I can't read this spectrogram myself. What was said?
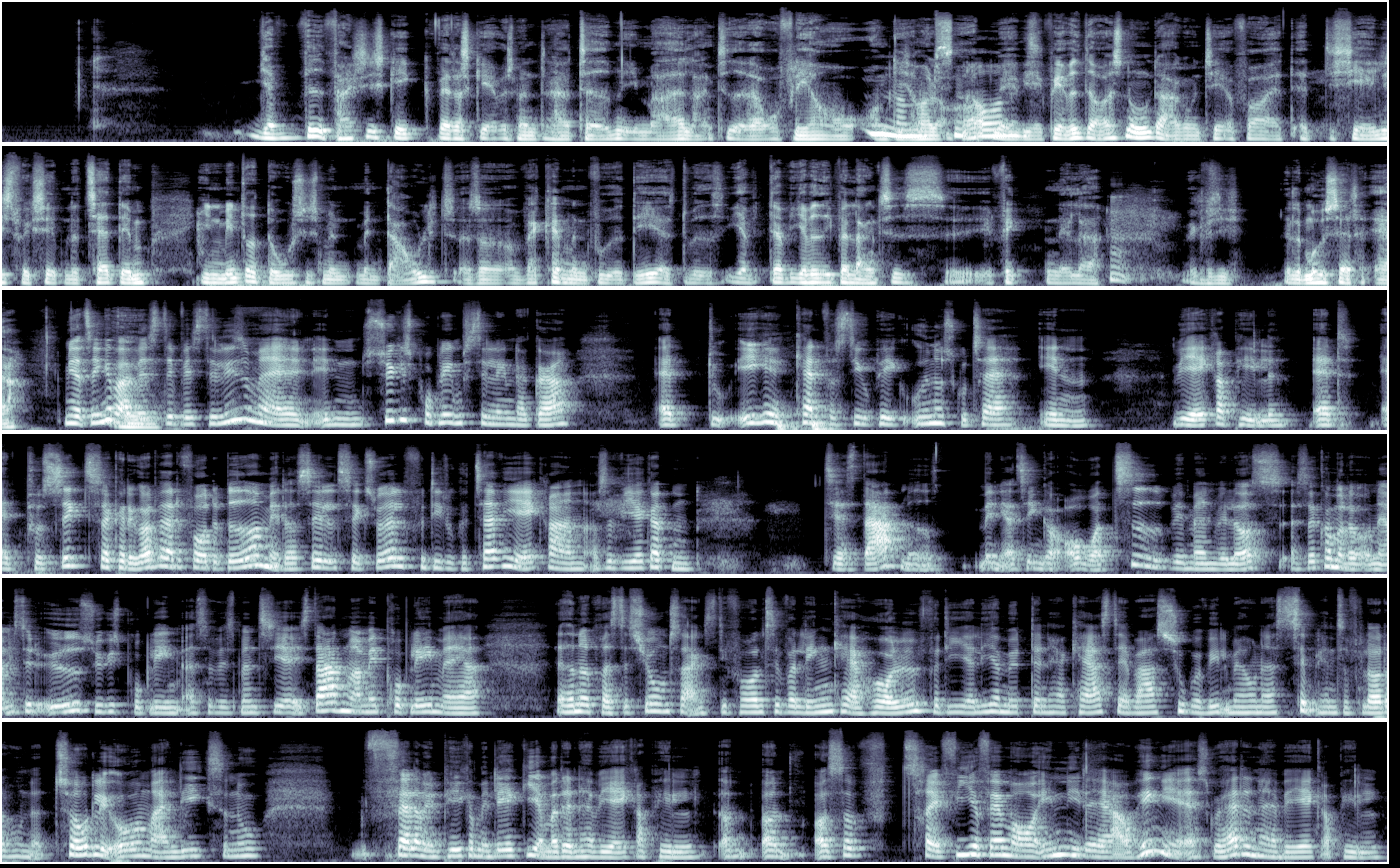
Jeg ved faktisk ikke, hvad der sker, hvis man har taget dem i meget lang tid, eller over flere år, om Nå, de holder op med at virke. For jeg ved, der er også nogen, der argumenterer for, at, at det Cialis for eksempel, at tage dem i en mindre dosis, men, men dagligt. Altså, og hvad kan man få ud af det? Altså, du ved, jeg, jeg, jeg ved ikke, hvad langtidseffekten eller, Hmm. mm. hvad kan vi sige, eller modsat er. Men jeg tænker bare, hvis det, hvis det ligesom er en, en psykisk problemstilling, der gør, at du ikke kan få stiv pik, uden at skulle tage en Viagra-pille, at, at på sigt, så kan det godt være, at du får det bedre med dig selv seksuelt, fordi du kan tage Viagraen, og så virker den til at starte med. Men jeg tænker, over tid vil man vel også, altså så kommer der jo nærmest et øget psykisk problem. Altså hvis man siger, i starten var mit problem, at jeg, jeg havde noget præstationsangst i forhold til, hvor længe kan jeg holde, fordi jeg lige har mødt den her kæreste, jeg bare er super vild med. Hun er simpelthen så flot, og hun er totally over my league, så nu falder min pik, og min læge giver mig den her Viagra-pille. Og, og, og så 3-4-5 år inden i det, er jeg afhængig af, at jeg skulle have den her Viagra-pille.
